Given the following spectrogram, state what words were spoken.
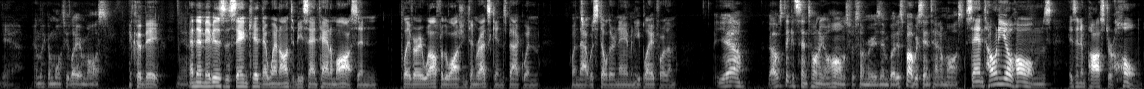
Yeah, and like a multi-layer moss. it could be. Yeah. And then maybe this is the same kid that went on to be Santana Moss and play very well for the Washington Redskins back when, when that was still their name and he played for them. Yeah, I was thinking Santonio Holmes for some reason, but it's probably Santana Moss. Santonio Holmes is an imposter home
